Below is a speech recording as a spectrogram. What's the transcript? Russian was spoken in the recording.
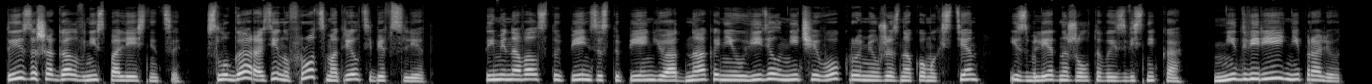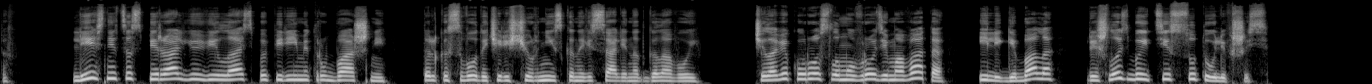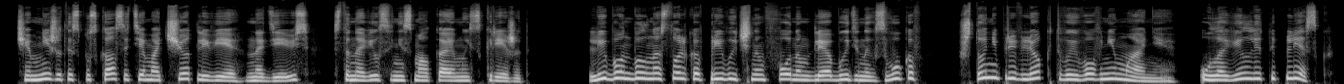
ты зашагал вниз по лестнице. Слуга, разинув рот, смотрел тебе вслед. Ты миновал ступень за ступенью, однако не увидел ничего, кроме уже знакомых стен из бледно-желтого известняка. Ни дверей, ни пролетов. Лестница спиралью велась по периметру башни, только своды чересчур низко нависали над головой. Человеку рослому вроде Мавата или Гебала пришлось бы идти сутулившись. Чем ниже ты спускался, тем отчетливее, надеюсь, становился несмолкаемый скрежет. Либо он был настолько привычным фоном для обыденных звуков, что не привлек твоего внимания. Уловил ли ты плеск?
